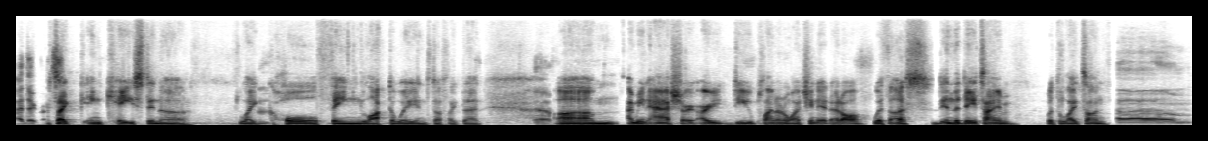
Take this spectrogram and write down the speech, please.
I digress. It's like encased in a like Mm. whole thing locked away and stuff like that. Yeah. Um, I mean, Ash, are, are do you plan on watching it at all with us in the daytime with the lights on? Um,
